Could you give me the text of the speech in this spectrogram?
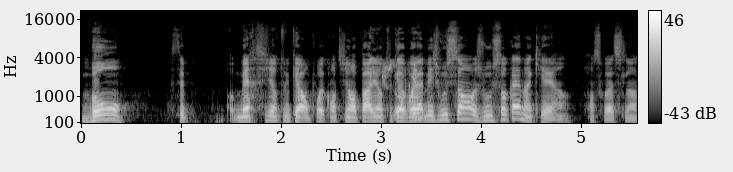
Bon, merci en tout cas, on pourrait continuer à en parler en tout cas. Voilà, mais je vous sens, je vous sens quand même inquiet, hein, François Asselin.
